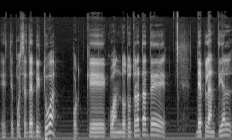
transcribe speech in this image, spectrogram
este, pues se desvirtúa. Porque cuando tú tratas de, plantear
